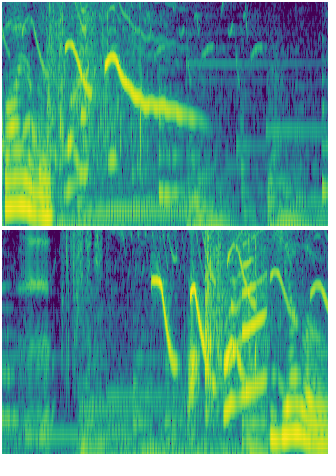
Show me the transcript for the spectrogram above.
Violet. Yellow.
